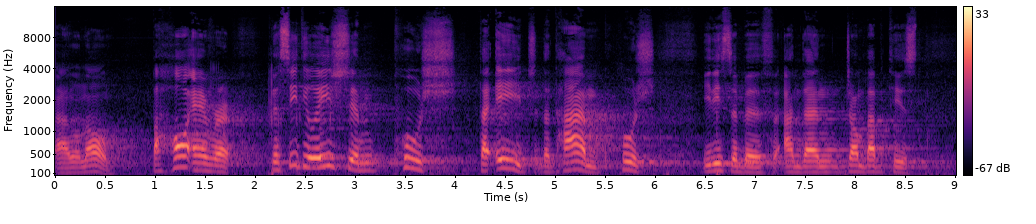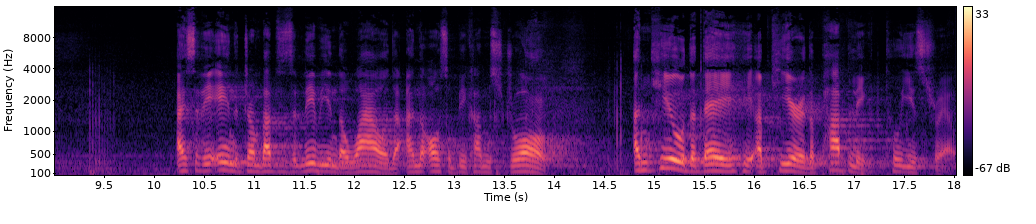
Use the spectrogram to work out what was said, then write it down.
I don't know. But however, the situation push the age, the time push Elizabeth and then John Baptist. At the end, John Baptist live in the wild and also become strong until the day he appeared public to Israel.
